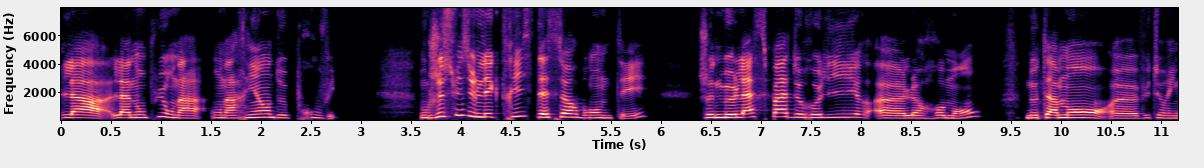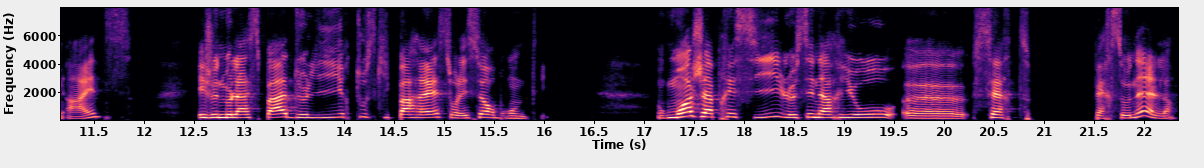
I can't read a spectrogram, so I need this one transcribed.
là, là non plus, on n'a on a rien de prouvé. Donc, je suis une lectrice des sœurs Bronte. Je ne me lasse pas de relire leurs romans, notamment Wuthering Heights, et je ne me lasse pas de lire tout ce qui paraît sur les sœurs Bronte. Donc moi, j'apprécie le scénario, euh, certes personnel,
